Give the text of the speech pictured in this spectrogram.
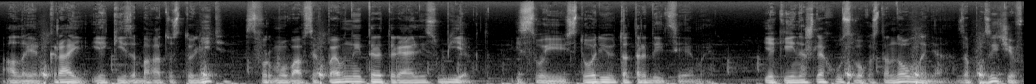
але як край, який за багато століть сформувався певний територіальний суб'єкт із своєю історією та традиціями, який на шляху свого становлення запозичив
